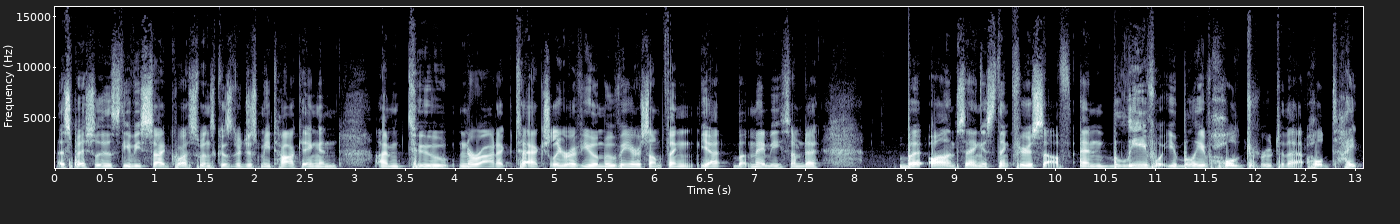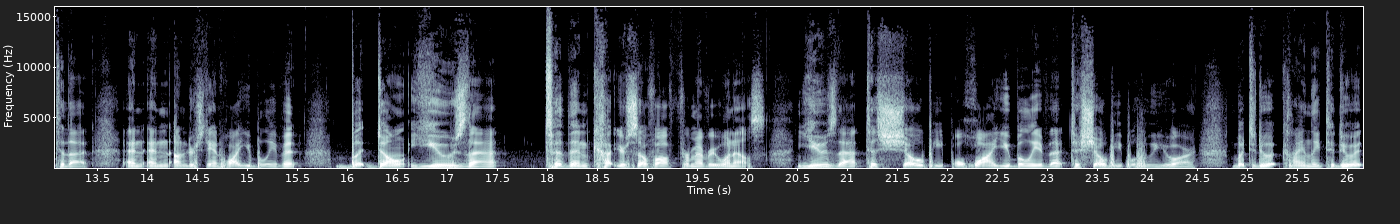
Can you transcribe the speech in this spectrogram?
especially the Stevie side quest ones, because they're just me talking, and I'm too neurotic to actually review a movie or something yet, but maybe someday. But all I'm saying is think for yourself and believe what you believe. Hold true to that. Hold tight to that and, and understand why you believe it. But don't use that to then cut yourself off from everyone else. Use that to show people why you believe that, to show people who you are, but to do it kindly, to do it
